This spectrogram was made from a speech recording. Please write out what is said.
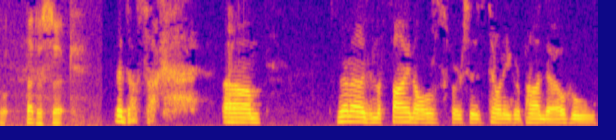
But that does suck. It does suck. Um, so then I was in the finals versus Tony Grippando, who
